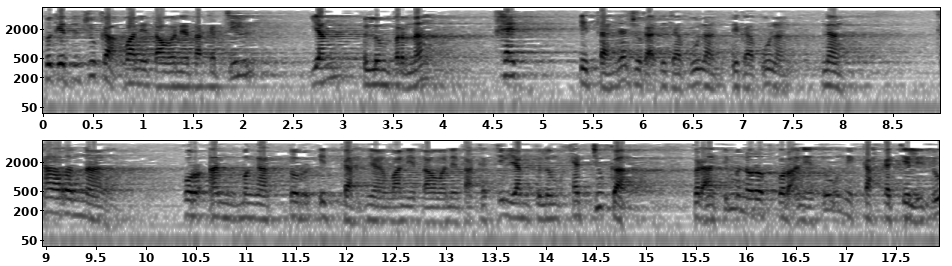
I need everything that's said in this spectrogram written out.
Begitu juga wanita-wanita kecil yang belum pernah haid, iddahnya juga tiga bulan, tiga bulan. Nah, karena Quran mengatur iddahnya wanita-wanita kecil yang belum haid juga, Berarti menurut Quran itu nikah kecil itu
